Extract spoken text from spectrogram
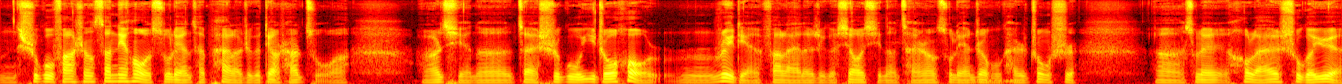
嗯，事故发生三天后，苏联才派了这个调查组啊。而且呢，在事故一周后，嗯，瑞典发来的这个消息呢，才让苏联政府开始重视。啊，苏联后来数个月，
